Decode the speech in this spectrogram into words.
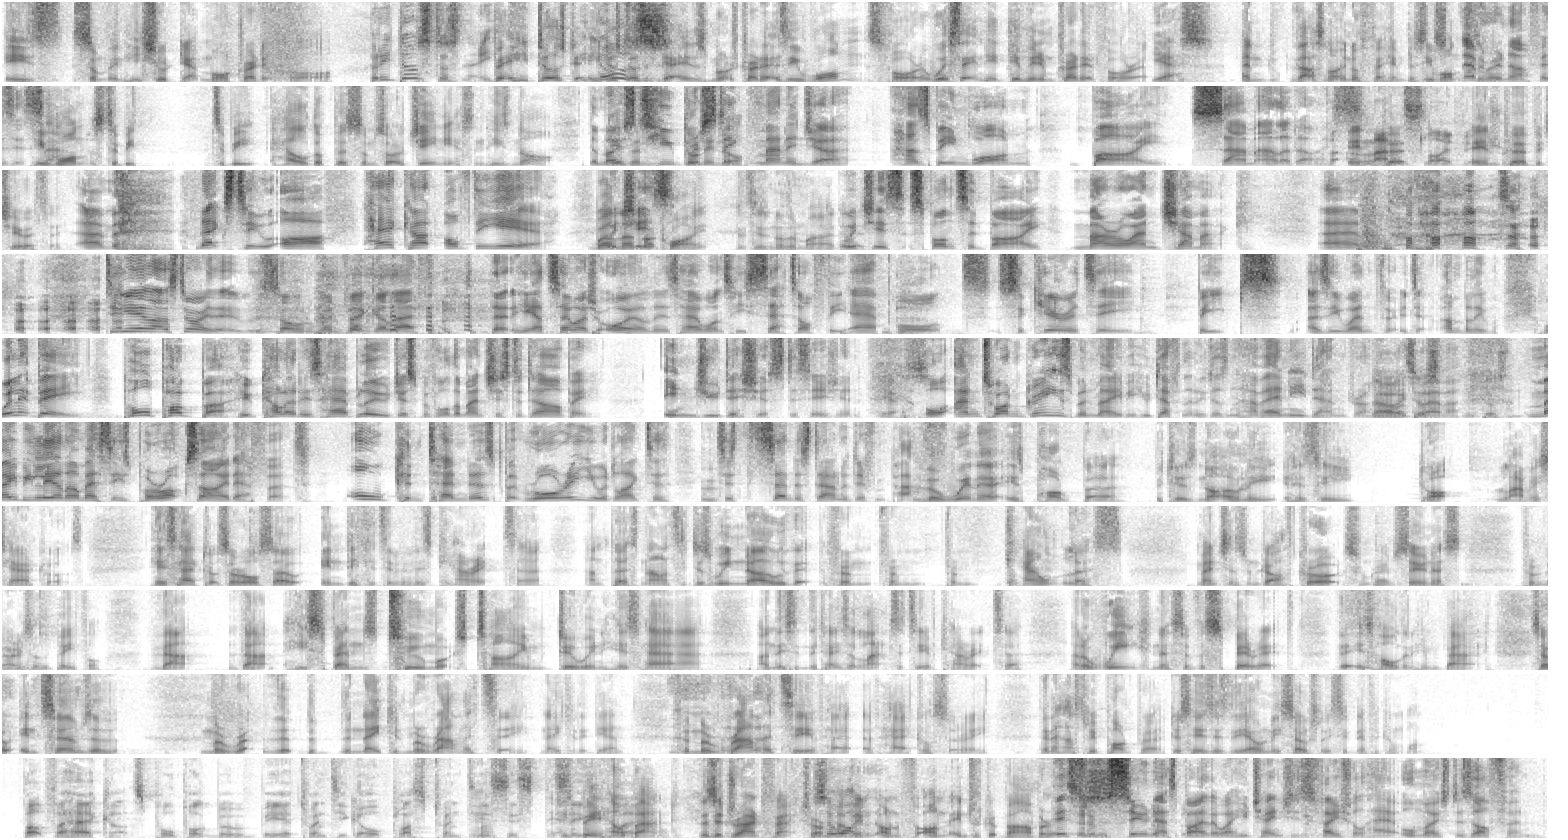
is something he should get more credit for. but he does, doesn't he? But he does. He, He just does. doesn't get as much credit as he wants for it. We're sitting here giving him credit for it. yes. and that's not enough for him. Does he It's want never to be, enough, is it, He Sam? wants to be to be held up as some sort of genius, and he's not. The most hubristic manager has been won by Sam Allardyce. That- in, a landslide in perpetuity. Um, next to our haircut of the year. Well, which no, not is, quite. This is another of my ideas. Which is sponsored by Marouane Chamakh. Um, did you hear that story that was told when Wenger left that he had so much oil in his hair once he set off the airport security beeps as he went through? It's unbelievable. Will it be Paul Pogba who coloured his hair blue just before the Manchester derby? Injudicious decision. Yes. Or Antoine Griezmann, maybe, who definitely doesn't have any dandruff No, he whatsoever. doesn't, he doesn't. Maybe Lionel Messi's peroxide effort. All contenders, but Rory, you would like to, mm. to send us down a different path. the winner is Pogba because not only has he got lavish haircuts, his haircuts are also indicative of his character and personality. Because we know that from from from countless mentions from Garth Crooks, from Graham Souness, from various other people, that that he spends too much time doing his hair, and this indicates a laxity of character and a weakness of the spirit that is holding him back. So, in terms of mora- the, the, the naked morality, naked again, the morality of hair, of hair haircuttery, then it has to be Pogba, because his is the only socially significant one. But for haircuts, Paul Pogba would be a 20 goal plus 20 hmm. assist. He's being held back. There's a drag factor on So having on, on intricate barbery. This from Souness, by the way, who changes his facial hair almost as often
